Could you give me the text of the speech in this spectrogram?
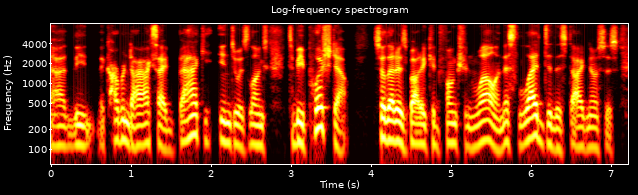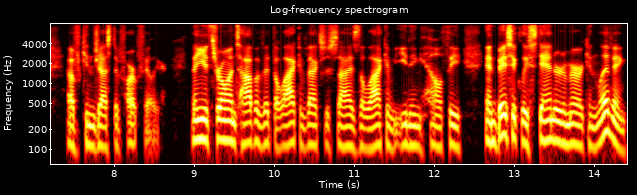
uh, the, the carbon dioxide back into his lungs to be pushed out so that his body could function well. And this led to this diagnosis of congestive heart failure. Then you throw on top of it the lack of exercise, the lack of eating healthy, and basically standard American living.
